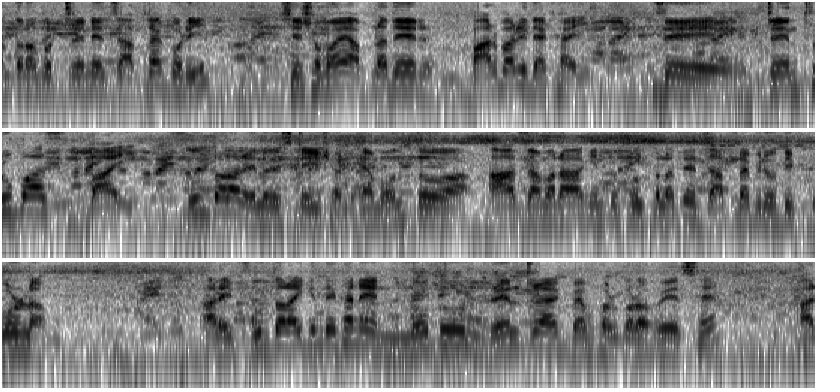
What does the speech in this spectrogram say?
আন্তনগর ট্রেনে যাত্রা করি, সে সময় আপনাদের বারবারই দেখাই যে train through pass by Phultala railway station এমন। তো আজ আমরা কিন্তু ফুলতলাতে যাত্রা বিরতি করলাম। আর এই ফুলতলায় কিন্তু এখানে নতুন রেল ট্র্যাক ব্যবহার করা হয়েছে। আর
